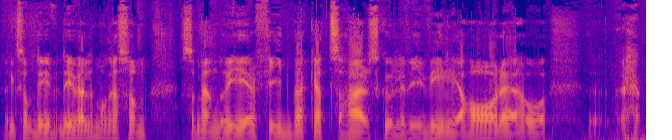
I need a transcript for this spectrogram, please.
liksom, det, är, det är väldigt många som, som ändå ger feedback att så här skulle vi vilja ha det och eh,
